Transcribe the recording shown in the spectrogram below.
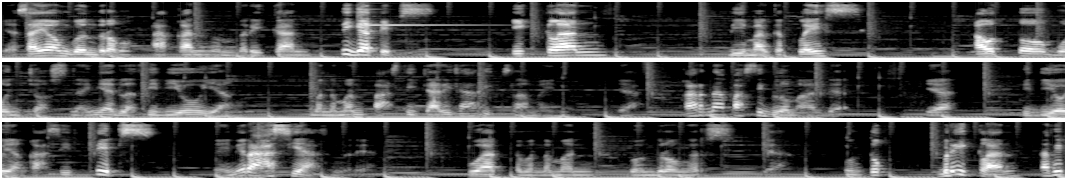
ya saya Om Gondrong akan memberikan tiga tips iklan di marketplace auto boncos. Nah, ini adalah video yang teman-teman pasti cari-cari selama ini ya karena pasti belum ada ya video yang kasih tips nah ini rahasia sebenarnya buat teman-teman gondrongers ya untuk beriklan tapi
